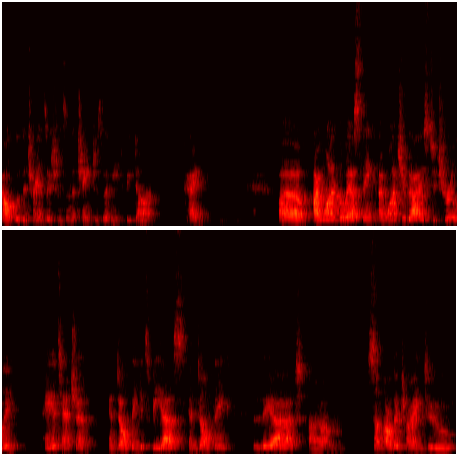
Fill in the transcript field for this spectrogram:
help with the transitions and the changes that need to be done. Okay? Um, I want the last thing, I want you guys to truly pay attention and don't think it's BS and don't think that um, somehow they're trying to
